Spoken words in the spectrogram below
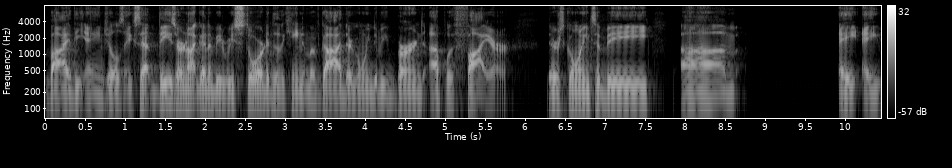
by the angels, except these are not going to be restored into the kingdom of God. They're going to be burned up with fire. There's going to be um, a, a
